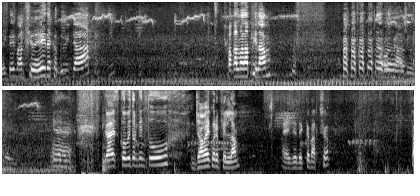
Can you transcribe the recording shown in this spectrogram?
দেখতেই পাচ্ছ? এই দেখো দুইটা। সকালবেলা পেলাম। গাইস কবিতর কিন্তু জবাই করে ফেললাম। এই যে দেখতে পাচ্ছ। তো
